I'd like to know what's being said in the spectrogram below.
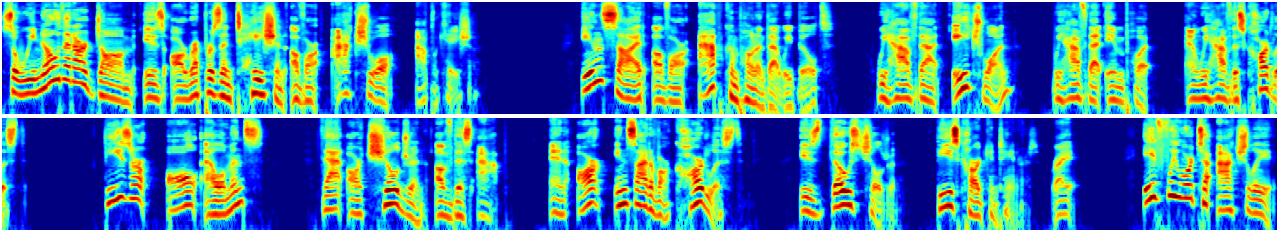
So we know that our DOM is our representation of our actual application. Inside of our app component that we built, we have that H1, we have that input, and we have this card list. These are all elements that are children of this app. And our inside of our card list is those children, these card containers, right? If we were to actually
